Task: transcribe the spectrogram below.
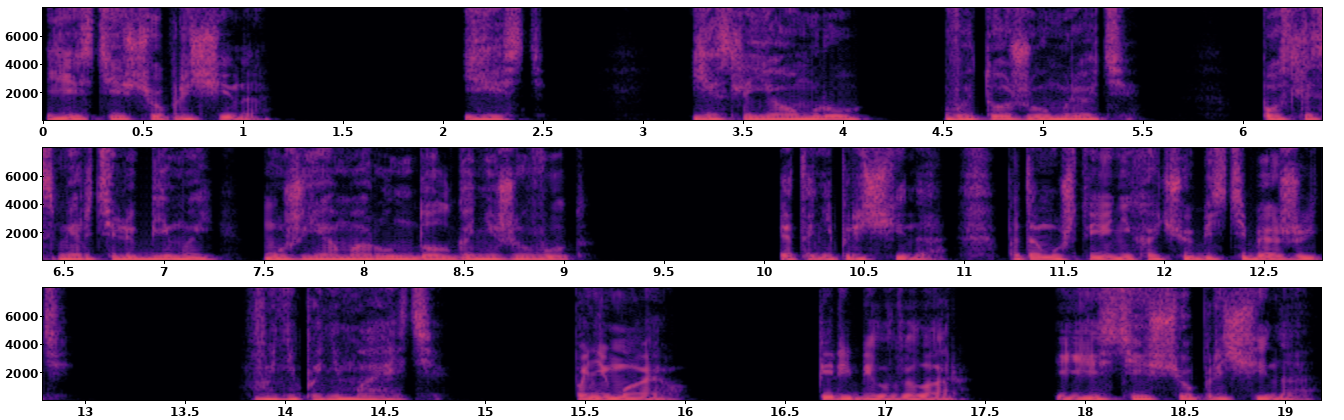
Есть еще причина?» «Есть. Если я умру, вы тоже умрете. После смерти любимой мужья Марун долго не живут. Это не причина, потому что я не хочу без тебя жить. Вы не понимаете. Понимаю, перебил Вилар. Есть еще причина.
